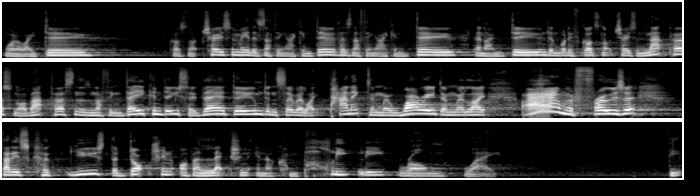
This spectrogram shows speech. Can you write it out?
what do I do? God's not chosen me, there's nothing I can do. If there's nothing I can do, then I'm doomed. And what if God's not chosen that person or that person? There's nothing they can do, so they're doomed. And so we're like panicked and we're worried and we're like, ah, we're frozen. That is used the doctrine of election in a completely wrong way. The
